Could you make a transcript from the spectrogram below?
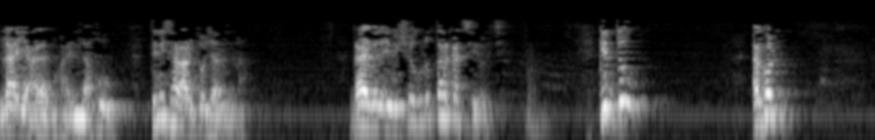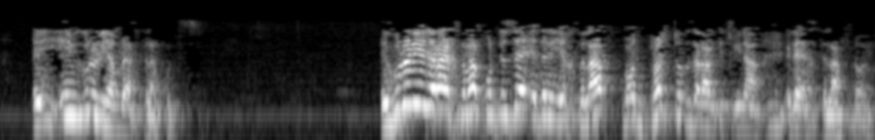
লা ইয়ালামুহা ইল্লাহু, তিনি ছাড়া আর কেউ জানেন না। গায়েবের এই বিষয়গুলো তার কাছেই রয়েছে। কিন্তু এখন এই, এইগুলো নিয়ে আমরা একতলাফ করতেছি। এগুলো নিয়ে যারা একতলাফ করতেছে, এদের এই ইখতলাফ ভ্রষ্ট যারা আর কিছুই না, এটা ইখতলাফ নয়।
